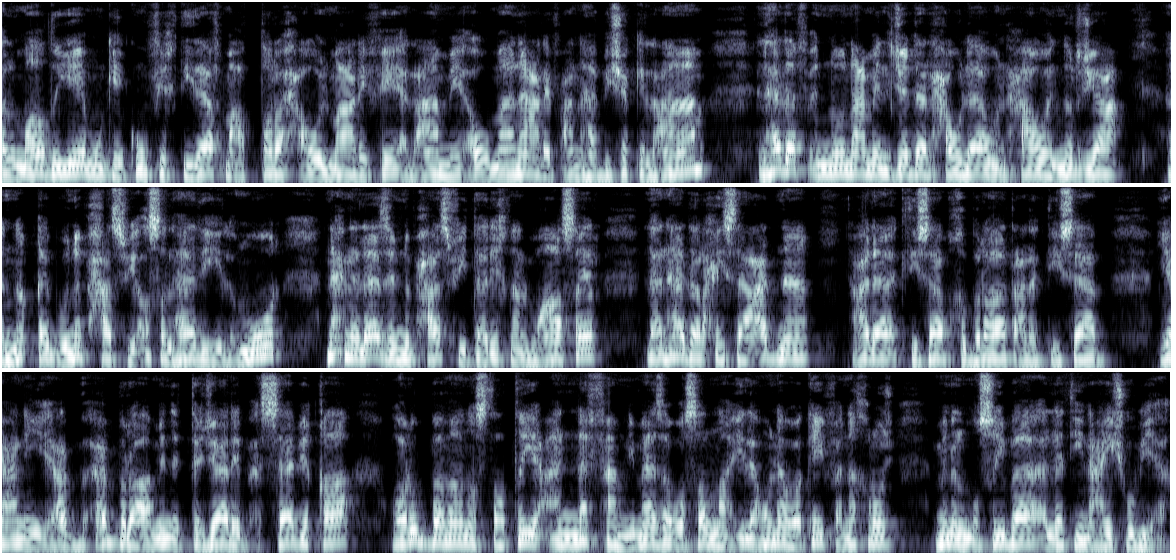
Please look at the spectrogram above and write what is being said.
الماضية ممكن يكون في اختلاف مع الطرح أو المعرفة العامة أو ما نعرف عنها بشكل عام، الهدف إنه نعمل جدل حولها ونحاول نرجع ننقب ونبحث في أصل هذه الأمور، نحن لازم نبحث في تاريخنا المعاصر لأن هذا رح يساعدنا على اكتساب خبرات، على اكتساب يعني عبرة من التجارب السابقة. وربما نستطيع أن نفهم لماذا وصلنا إلى هنا وكيف نخرج من المصيبة التي نعيش بها.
